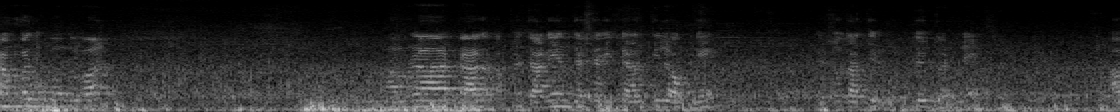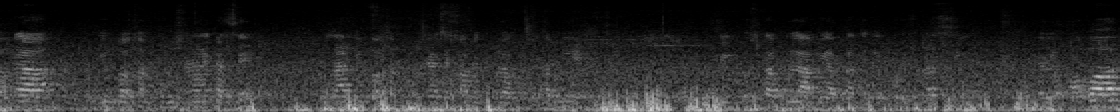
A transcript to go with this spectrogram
সাংবাদিক আমরা আপনি জানেন দেশের এই ক্রান্তি লগ্নে দেশ ও জাতির মুক্তির জন্যে আমরা নির্বাচন কমিশনের কাছে জেলা নির্বাচন কমিশনের কাছে অনেকগুলো প্রস্তাব নিয়ে এসেছি। সেই প্রস্তাবগুলো আমি আপনাদেরকে পড়ে শোনাচ্ছি। অবাধ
